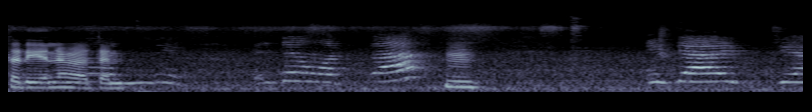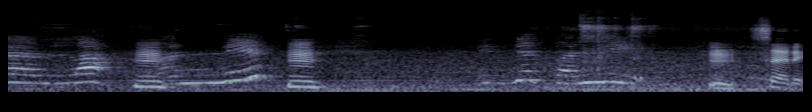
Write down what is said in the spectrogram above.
ತಡಿ ಏನೇ ಹೇಳ್ತಾನೆ ಹ್ಞೂ ಹ್ಮ್. ಹ್ಞೂ ಹ್ಞೂ ಸರಿ?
